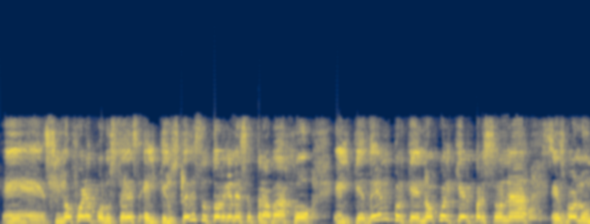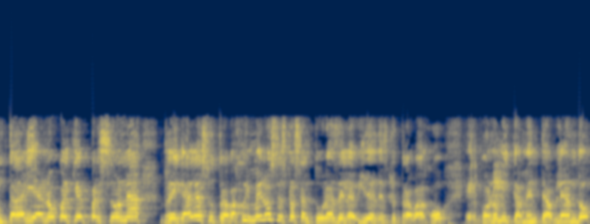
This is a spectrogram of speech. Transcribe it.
eh, si no fuera por ustedes, el que ustedes otorguen ese trabajo, el que den, porque no cualquier persona es voluntaria, no cualquier persona regala su trabajo, y menos a estas alturas de la vida de este trabajo, económicamente hablando,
